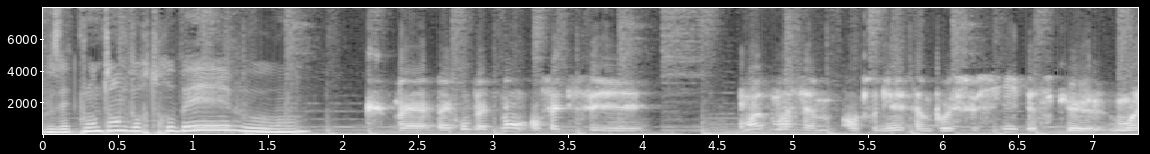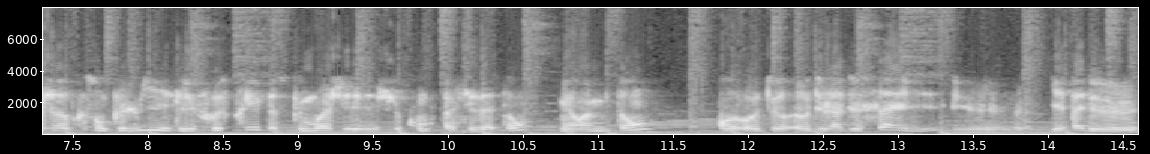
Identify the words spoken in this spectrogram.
vous êtes content de vous retrouver vous... Bah, bah, complètement. En fait, c'est. Moi, moi ça, entre guillemets, ça me pose souci parce que moi, j'ai l'impression que lui, il est frustré parce que moi, je compte pas ses attentes. Mais en même temps, au- au- au-delà de ça, il n'y a pas de.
